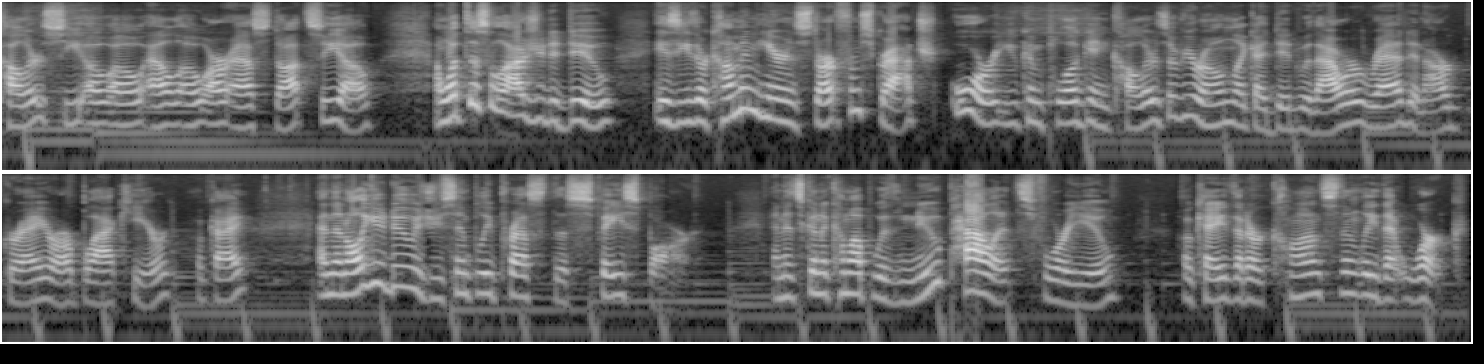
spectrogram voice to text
Coolors, C-O-O-L-O-R-S dot. And what this allows you to do is either come in here and start from scratch, or you can plug in colors of your own like I did with our red and our gray or our black here, okay? And then all you do is you simply press the space bar and it's going to come up with new palettes for you, okay, that are constantly, that work,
